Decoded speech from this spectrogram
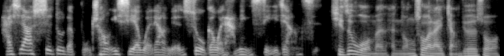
还是要适度的补充一些微量元素跟维他命 C 这样子。其实我们很浓缩来讲，就是说，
